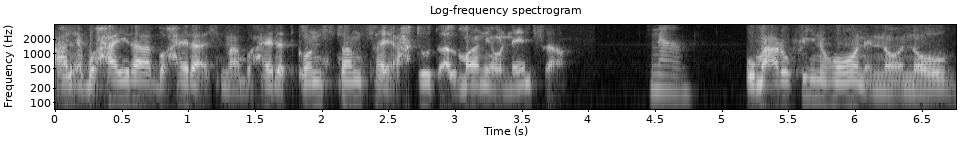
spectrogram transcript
على بحيره بحيره اسمها بحيره كونستانس. هي حدود ألمانيا والنمسا نعم. ومعروفين هون انه إنه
